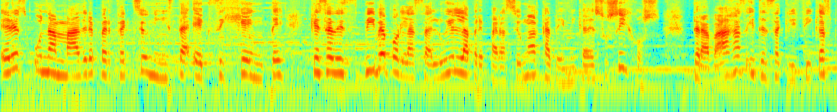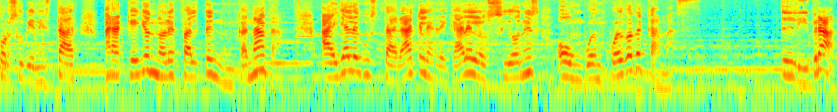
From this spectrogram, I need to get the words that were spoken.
eres una madre perfeccionista, exigente, que se desvive por la salud y la preparación académica de sus hijos. Trabajas y te sacrificas por su bienestar para que ellos no le falte nunca nada. A ella le gustará que le regale lociones o un buen juego de camas. Libra,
